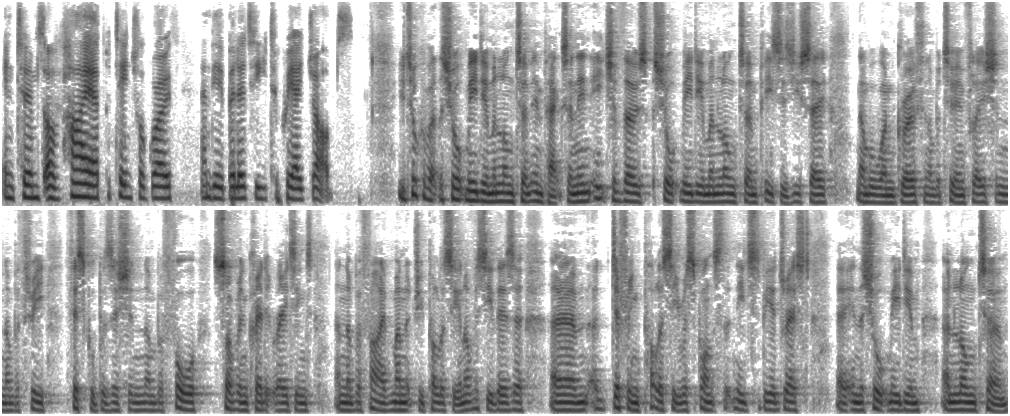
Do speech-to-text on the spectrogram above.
in terms of higher potential growth and the ability to create jobs. You talk about the short, medium, and long term impacts, and in each of those short, medium, and long term pieces, you say number one, growth, number two, inflation, number three, fiscal position, number four, sovereign credit ratings, and number five, monetary policy. And obviously, there's a, um, a differing policy response that needs to be addressed uh, in the short, medium, and long term.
